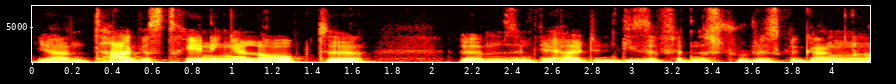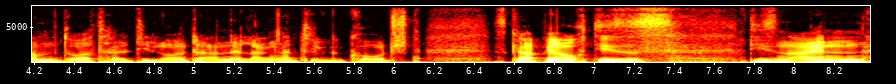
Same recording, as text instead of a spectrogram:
ja, ein Tagestraining erlaubte, ähm, sind wir halt in diese Fitnessstudios gegangen und haben dort halt die Leute an der Langhantel gecoacht. Es gab ja auch dieses, diesen einen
